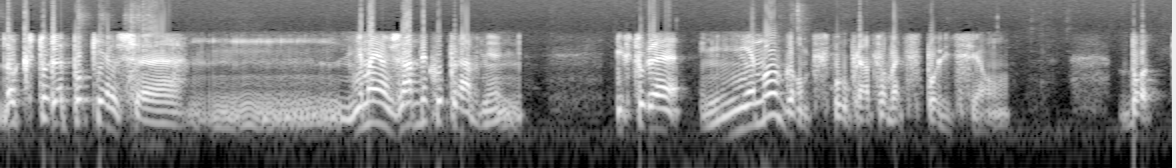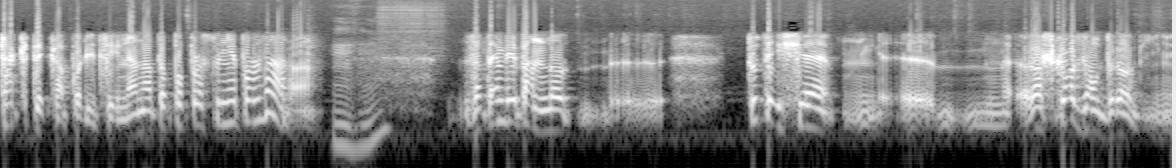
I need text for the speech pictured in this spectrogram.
no, które po pierwsze mm, nie mają żadnych uprawnień i które nie mogą współpracować z policją, bo taktyka policyjna na to po prostu nie pozwala. Zatem wie pan, no e, tutaj się e, rozchodzą drogi e,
